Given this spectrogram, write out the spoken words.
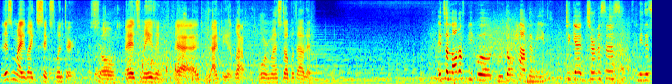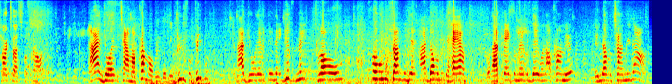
This is my like sixth winter, so it's amazing. Yeah, I'd, I'd be a lot more messed up without it. It's a lot of people who don't have the means to get services. I mean, it's hard to ask for help. I enjoy every time I come over here. They're beautiful people, and I enjoy everything they give me. Clothes, food, something that I don't really have, but I thank them every day when I come here. They never turn me down.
